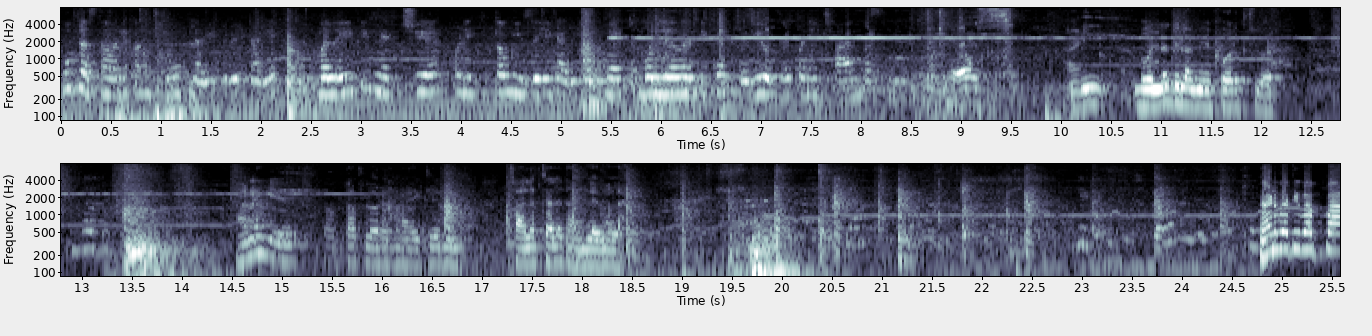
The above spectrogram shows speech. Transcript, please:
खूप जास्त आवडले कारण खूप लाइट वेट आहे. मलाही ती नेटची आहे पण एकदम इझिली कॅरी नेट बोलल्यावरती खूप हेवी होते पण ही छान बसली. येस आणि बोललो तुला मी फोर्थ फ्लोअर हा नाही आहे चौथा फ्लोअर आहे पण ऐकले मी चालत चालत आणले मला. गणपती बाप्पा.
